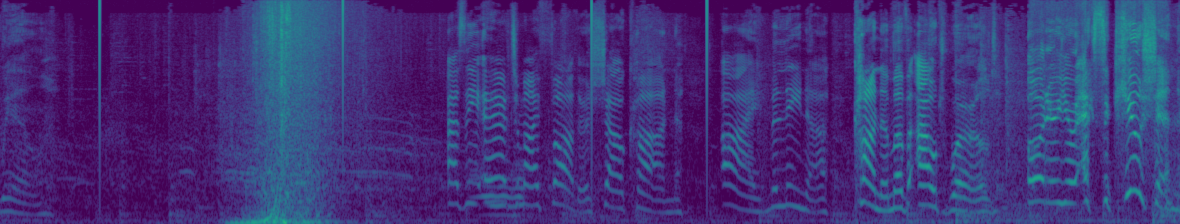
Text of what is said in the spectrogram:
will. My father, Shao Kahn, I, Mileena, Khanum of Outworld, order your execution!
